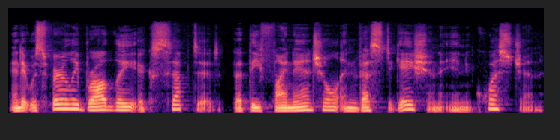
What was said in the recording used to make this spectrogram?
and it was fairly broadly accepted that the financial investigation in question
